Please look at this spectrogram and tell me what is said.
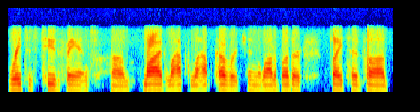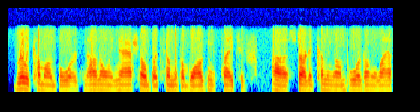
races to the fans, um, live lap to lap coverage, and a lot of other sites have uh, really come on board. Not only national, but some of the blogging sites have uh, started coming on board on the last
